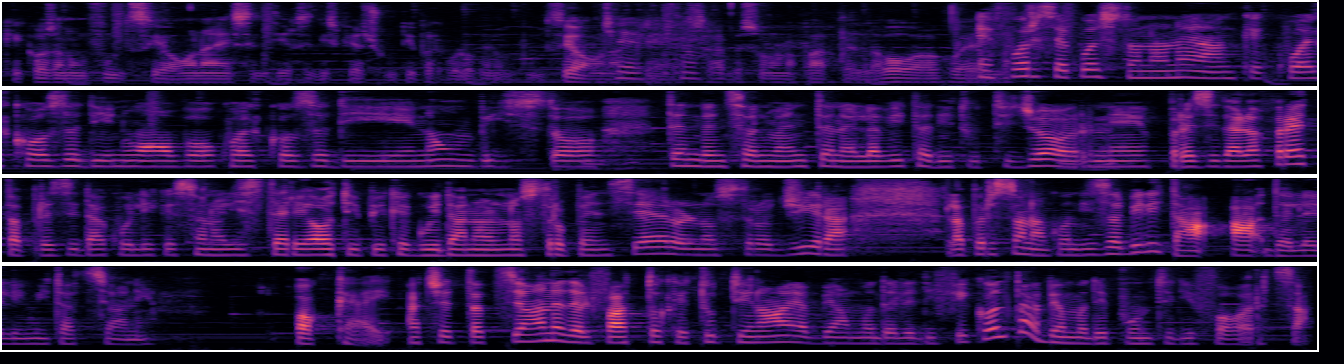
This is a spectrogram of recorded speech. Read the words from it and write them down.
che cosa non funziona e sentirsi dispiaciuti per quello che non funziona, certo. che sarebbe solo una parte del lavoro. Quella. E forse questo non è anche qualcosa di nuovo, qualcosa di non visto mm-hmm. tendenzialmente nella vita di tutti i giorni, mm-hmm. presi dalla fretta, presi da quelli che sono gli stereotipi che guidano il nostro pensiero, il nostro agire. La persona con disabilità ha delle limitazioni. Ok, accettazione del fatto che tutti noi abbiamo delle difficoltà, abbiamo dei punti di forza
